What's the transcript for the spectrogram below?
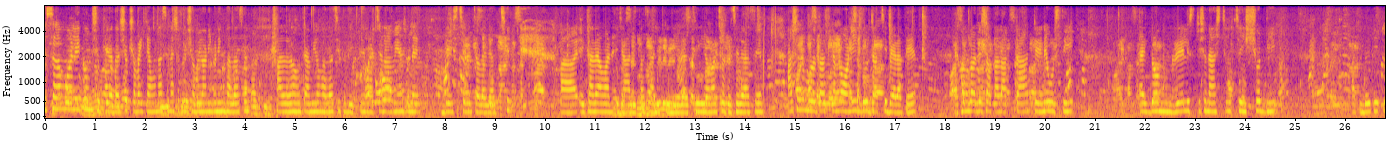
আসসালামু আলাইকুম, সুপ্রিয় দর্শক, সবাই কেমন আছেন? আশা করি সবাই অনেক অনেক ভালো আছেন। আল্লাহ রহমতে আমিও ভালো আছি, তো দেখতে পাচ্ছেন আমি আসলে দেশ ছেড়ে চলে যাচ্ছি। আর এখানে আমার এই যে আলিফ আছে, আলিফকে নিয়ে যাচ্ছি, আমার ছোট ছেলে আছে। আসলে মূলত আজকে আমরা অনেক দূর যাচ্ছি বেড়াতে। এখন বাজে সকাল আটটা, ট্রেনে উঠছি। একদম রেল স্টেশনে আসছে হচ্ছে ঈশ্বর ঈশ্বরদী। আপনাদেরকে একটু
